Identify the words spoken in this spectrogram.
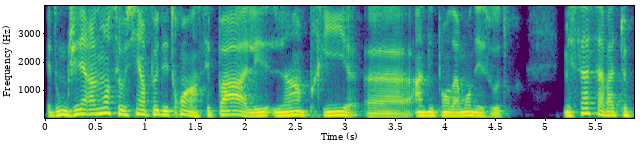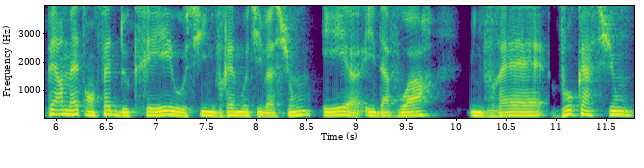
Et donc généralement c'est aussi un peu des trois, hein. c'est pas l'un pris euh, indépendamment des autres. Mais ça, ça va te permettre en fait de créer aussi une vraie motivation et, euh, et d'avoir une vraie vocation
